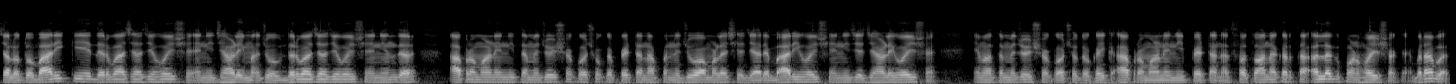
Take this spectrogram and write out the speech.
ચાલો, તો બારી કે દરવાજા જે હોય છે, એની જાળીમાં જો દરવાજા જે હોય છે, એની અંદર આ પ્રમાણેની તમે જોઈ શકો છો કે પેટર્ન આપણને જોવા મળે છે. જ્યારે બારી હોય છે, એની જે જાળી હોય છે, એમાં તમે જોઈ શકો છો તો કંઈક આ પ્રમાણેની પેટર્ન અથવા તો આના કરતાં અલગ પણ હોઈ શકે, બરાબર?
